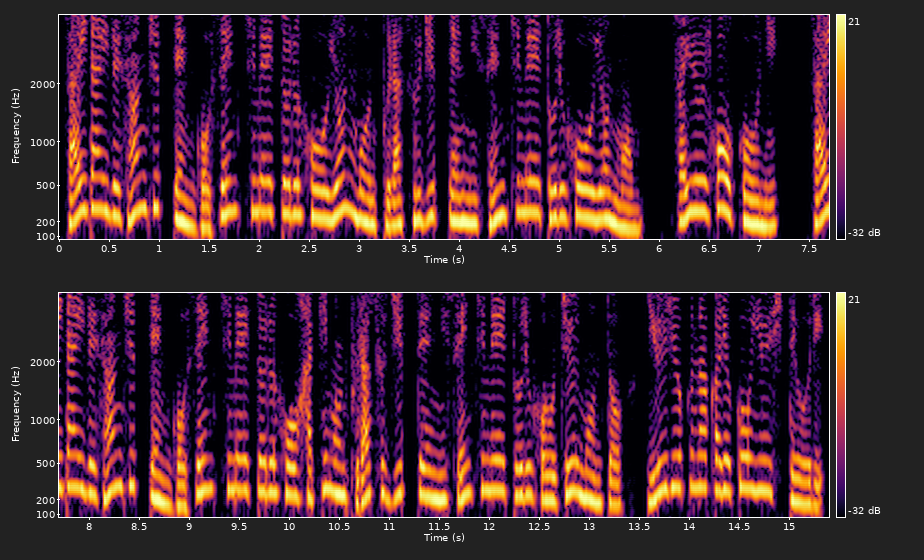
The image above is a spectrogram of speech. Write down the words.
最大で30.5センチメートル砲4門プラス10.2センチメートル砲4門、左右方向に最大で30.5センチメートル砲8門プラス10.2センチメートル砲10門と有力な火力を有しており、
